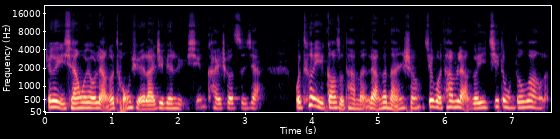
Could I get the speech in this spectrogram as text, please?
这个以前我有两个同学来这边旅行，开车自驾，我特意告诉他们两个男生，结果他们两个一激动都忘了，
